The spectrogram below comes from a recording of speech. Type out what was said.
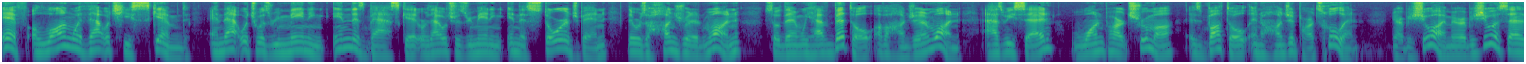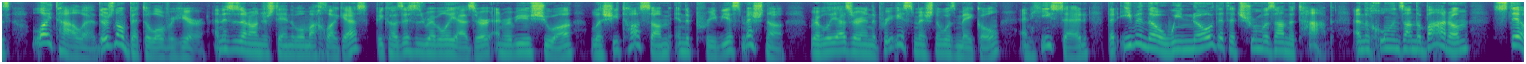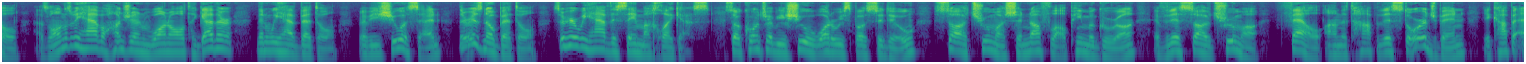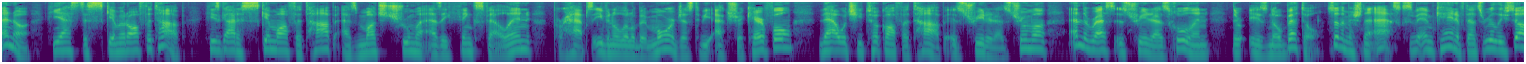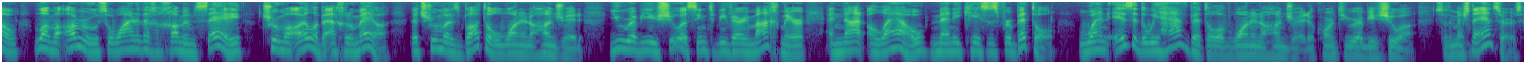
if, along with that which he skimmed and that which was remaining in this basket or that which was remaining in this storage bin, there was 101, so then we have bittel of 101. As we said, one part truma is bittel in 100 parts chulin. Rabbi Shua, Rabbi Shua says, Loitale, there's no betel over here. And this is an understandable machlekes because this is Rabbi Eliezer and Rabbi Yehoshua leshitasam in the previous Mishnah. Rabbi Eliezer in the previous Mishnah was Makel, and he said that even though we know that the trum was on the top and the chulin's on the bottom, still, as long as we have 101 all together, then we have betel. Rabbi Yehoshua said there is no betel. So here we have the same machlekes. So according to Rabbi Yehoshua, what are we supposed to do? Saw truma shenafla pimagura. If this saw truma fell on the top of this storage bin, Yakapa Eno, he has to skim it off the top. He's got to skim off the top as much truma as he thinks fell in, perhaps even a little bit more just to be extra careful. That which he took off the top is treated as truma, and the rest is treated as chulin. There is no betel. So the Mishnah asks, if that's really so, lama amru, so why did the Chachamim say truma oila be'echrumea, that truma is batel one in a hundred? You, Rabbi Yehoshua, seem to be very machmir and not allow many cases for betel. When is it that we have betel of one in a hundred, according to Rabbi Yehoshua? So the Mishnah answers,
